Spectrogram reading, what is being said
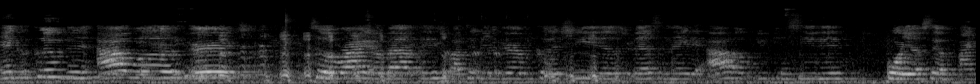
in conclusion, I was urged to write about this particular girl because she is fascinating. I hope you can see this for yourself. Thank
